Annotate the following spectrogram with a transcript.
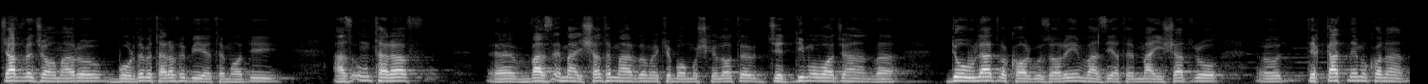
جو جامعه رو برده به طرف بیاعتمادی. از اون طرف وضع معیشت مردمه که با مشکلات جدی مواجهند و دولت و کارگزاره این وضعیت معیشت رو دقت نمی‌کنن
